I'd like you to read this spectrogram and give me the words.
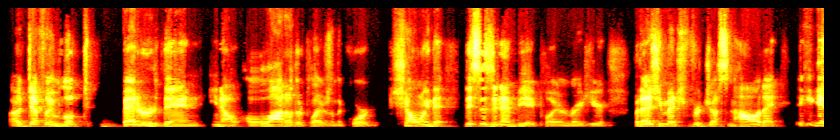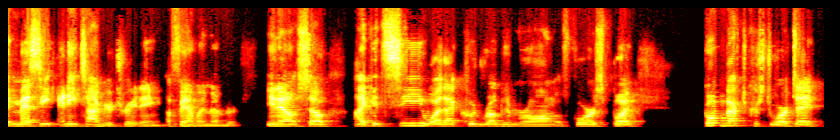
Uh, definitely looked better than you know a lot of other players on the court, showing that this is an NBA player right here. But as you mentioned for Justin Holiday, it can get messy anytime you're trading a family member. You know, so I could see why that could rub him wrong, of course. But going back to Chris Duarte,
